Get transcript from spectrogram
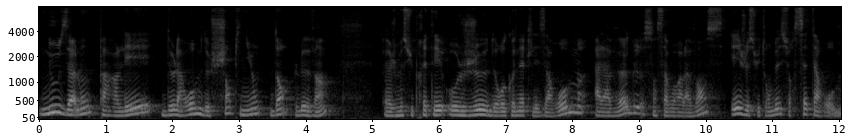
nous allons parler de l'arôme de champignons dans le vin. Euh, je me suis prêté au jeu de reconnaître les arômes à l'aveugle sans savoir à l'avance et je suis tombé sur cet arôme.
